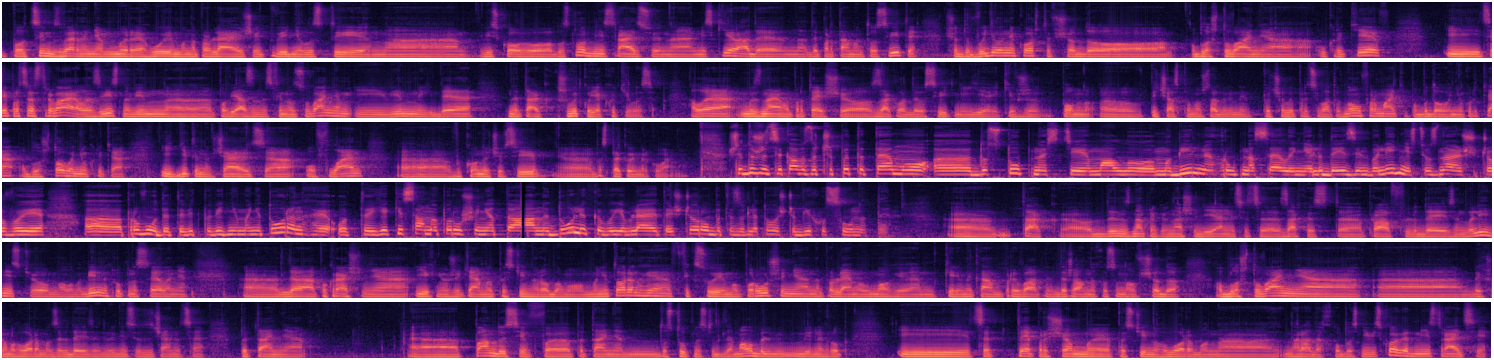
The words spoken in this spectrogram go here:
По цим зверненням ми реагуємо, направляючи відповідні листи на військову обласну адміністрацію, на міські ради, на департаменти освіти щодо виділення коштів, щодо облаштування укриттів. І цей процес триває, але звісно він е, пов'язаний з фінансуванням і він йде не так швидко, як хотілося б. Але ми знаємо про те, що заклади освітні є, які вже повно е, під час повномасштабної війни почали працювати в новому форматі, побудовані укриття, облаштовані укриття, і діти навчаються офлайн, виконуючи всі е, безпекові міркування. Ще дуже цікаво зачепити тему е, доступності маломобільних груп населення, людей з інвалідністю. Знаю, що ви е, проводите відповідні моніторинги. От які саме порушення та недоліки виявляєте, і що робите для того, щоб їх усунути? Е, Так, е, один з напрямків нашої діяльності це захист е, прав людей з інвалідністю, маломобільних груп населення. Е, Для покращення їхнього життя ми постійно робимо моніторинги, фіксуємо порушення, направляємо вимоги керівникам приватних державних установ щодо облаштування. Е, Якщо ми говоримо за людей з інвалідністю, звичайно, це питання е, пандусів, питання доступності для маломобільних груп. І це те, про що ми постійно говоримо на нарадах в обласній військовій адміністрації.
